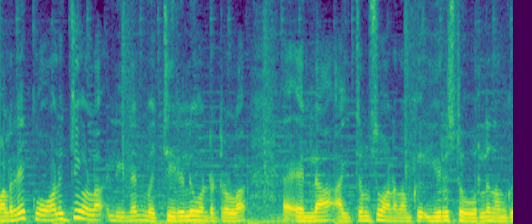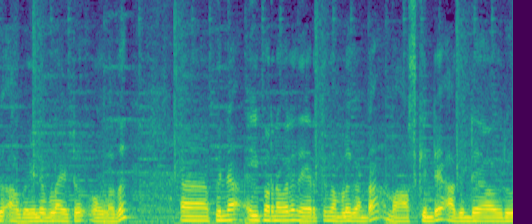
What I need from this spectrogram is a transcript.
വളരെ ക്വാളിറ്റി ഉള്ള ലിനൻ മെറ്റീരിയൽ കൊണ്ടിട്ടുള്ള എല്ലാ ഐറ്റംസുമാണ് നമുക്ക് ഈ ഒരു സ്റ്റോറിൽ നമുക്ക് അവൈലബിൾ ആയിട്ട് ഉള്ളത്. പിന്നെ ഈ പറഞ്ഞ പോലെ നേരത്തെ നമ്മൾ കണ്ട മാസ്കിന്റെ അതിന്റെ ആ ഒരു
